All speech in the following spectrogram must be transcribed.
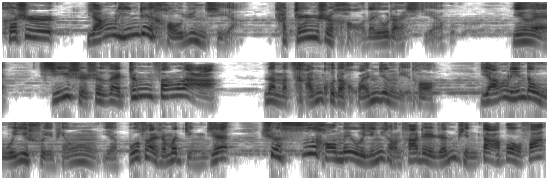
可是杨林这好运气呀，他真是好的有点邪乎。因为即使是在征方腊那么残酷的环境里头，杨林的武艺水平也不算什么顶尖，却丝毫没有影响他这人品大爆发。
